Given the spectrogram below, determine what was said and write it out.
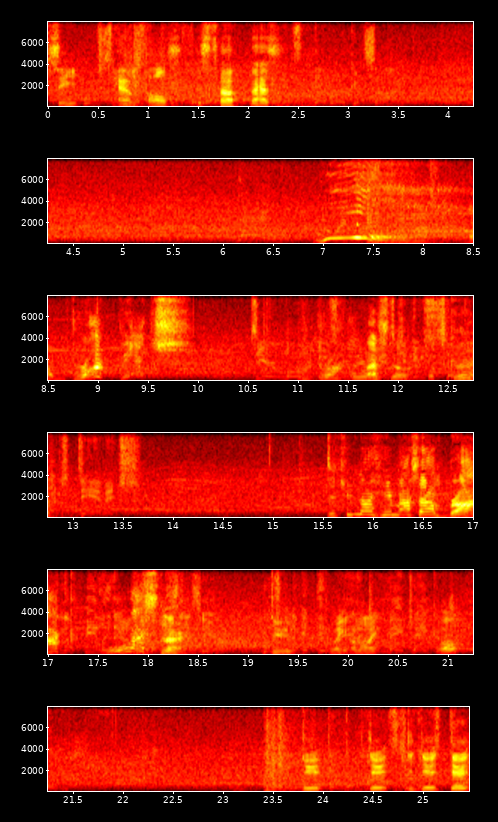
See, impulse is the best. Brock, bitch. Brock Lesnar, what's good? Did you not hear me? Said I'm Brock Lesnar. Dude, wait, hold on. Wait. Oh. Dude, dude, dude, dude, dude.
